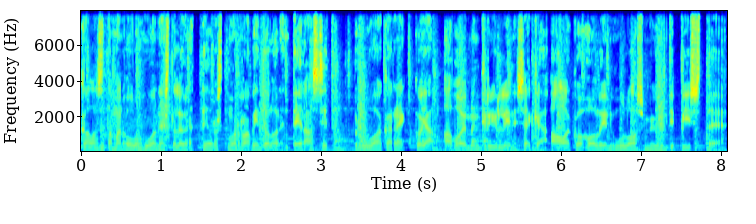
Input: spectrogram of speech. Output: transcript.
Kalasataman olohuoneesta löydät teurastamon ravintoloiden terassit, ruokarekkoja, avoimen grillin sekä alkoholin ulosmyyntipisteen.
